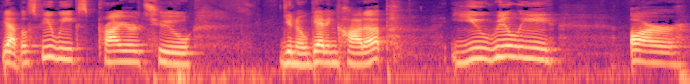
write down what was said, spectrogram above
yeah, those few weeks prior to, you know, getting caught up, you really are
